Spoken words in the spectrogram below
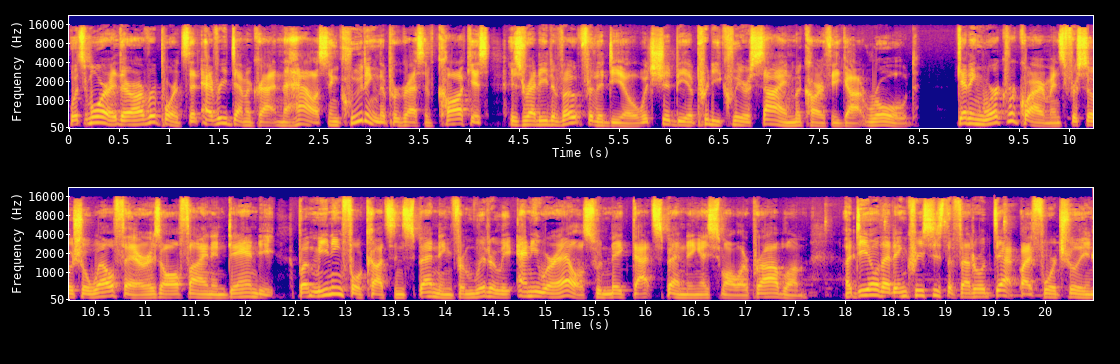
What's more, there are reports that every Democrat in the House, including the Progressive Caucus, is ready to vote for the deal, which should be a pretty clear sign McCarthy got rolled. Getting work requirements for social welfare is all fine and dandy, but meaningful cuts in spending from literally anywhere else would make that spending a smaller problem. A deal that increases the federal debt by $4 trillion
